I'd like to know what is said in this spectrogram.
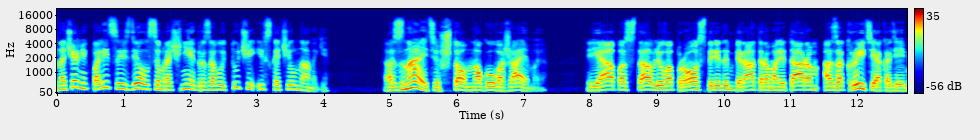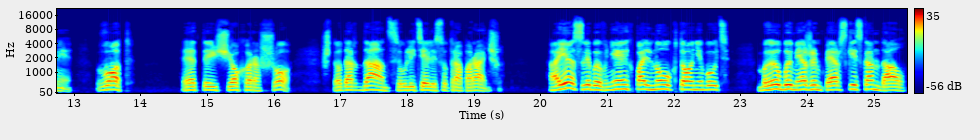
Начальник полиции сделался мрачнее грозовой тучи и вскочил на ноги. «А знаете что, многоуважаемые? Я поставлю вопрос перед императором Алитаром о закрытии Академии. Вот. Это еще хорошо, что дарданцы улетели с утра пораньше. А если бы в них пальнул кто-нибудь, был бы межимперский скандал».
